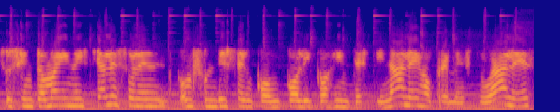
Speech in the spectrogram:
Sus síntomas iniciales suelen confundirse con cólicos intestinales o premenstruales,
